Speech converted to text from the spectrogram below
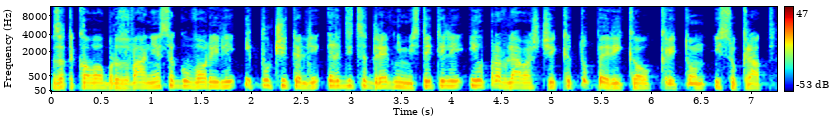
За такова образование са говорили и почитали редица древни мислители и управляващи като Перикъл, Критон и Сократ.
